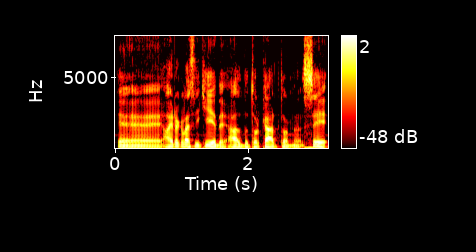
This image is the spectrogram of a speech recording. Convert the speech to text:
Eh, Ira Glass gli chiede al dottor Carlton se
